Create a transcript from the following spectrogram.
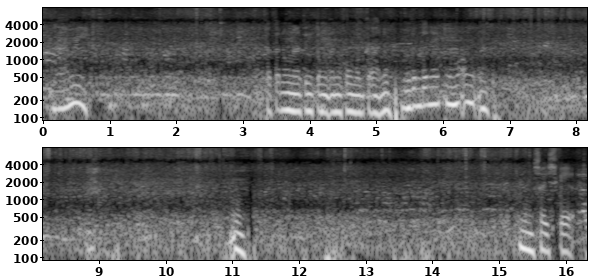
Dami. Tatanong natin tong ano kung magkano. Ang ganda na itong maong. Oh. Mm. Anong size kaya to?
